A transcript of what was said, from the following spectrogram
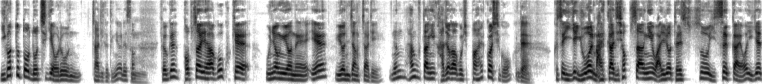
이것도 또 놓치기 어려운 자리거든요. 그래서 음. 결국에 법사위하고 국회 운영위원회의 위원장 자리는 한국당이 가져가고 싶어 할 것이고 네. 글쎄 이게 6월 말까지 협상이 완료될 수 있을까요? 이게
